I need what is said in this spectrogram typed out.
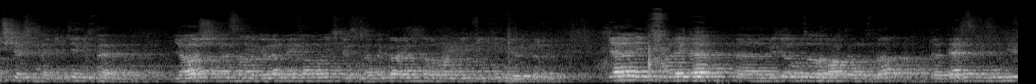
iç kesimine gittiğimizde yağış mesela göremeyiz ama iç kesimlerde gayet ılıman bir iklim görülür. Genel itibariyle e, videomuza da baktığımızda e, dersimizin bir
